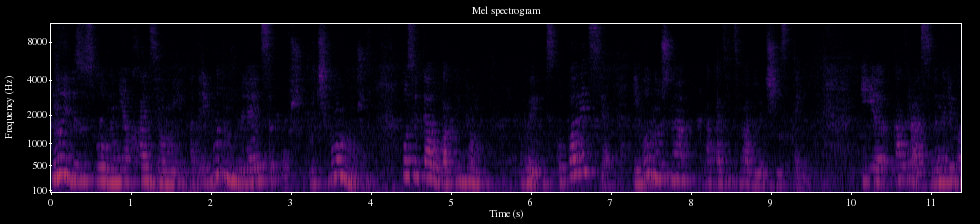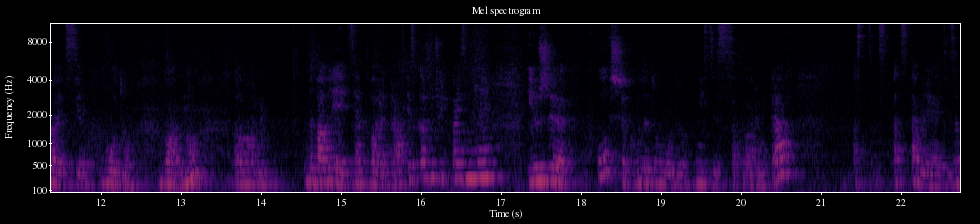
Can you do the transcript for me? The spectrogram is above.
Ну и, безусловно, необходимым атрибутом является ковш. Для чего он нужен? После того, как ребенка вы искупаете, его нужно окатить водой чистой. И как раз вы наливаете воду в ванну, эм, добавляете отвары трав, я скажу чуть позднее, и уже в ковшик вот эту воду вместе с отварами трав отставляете. За,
